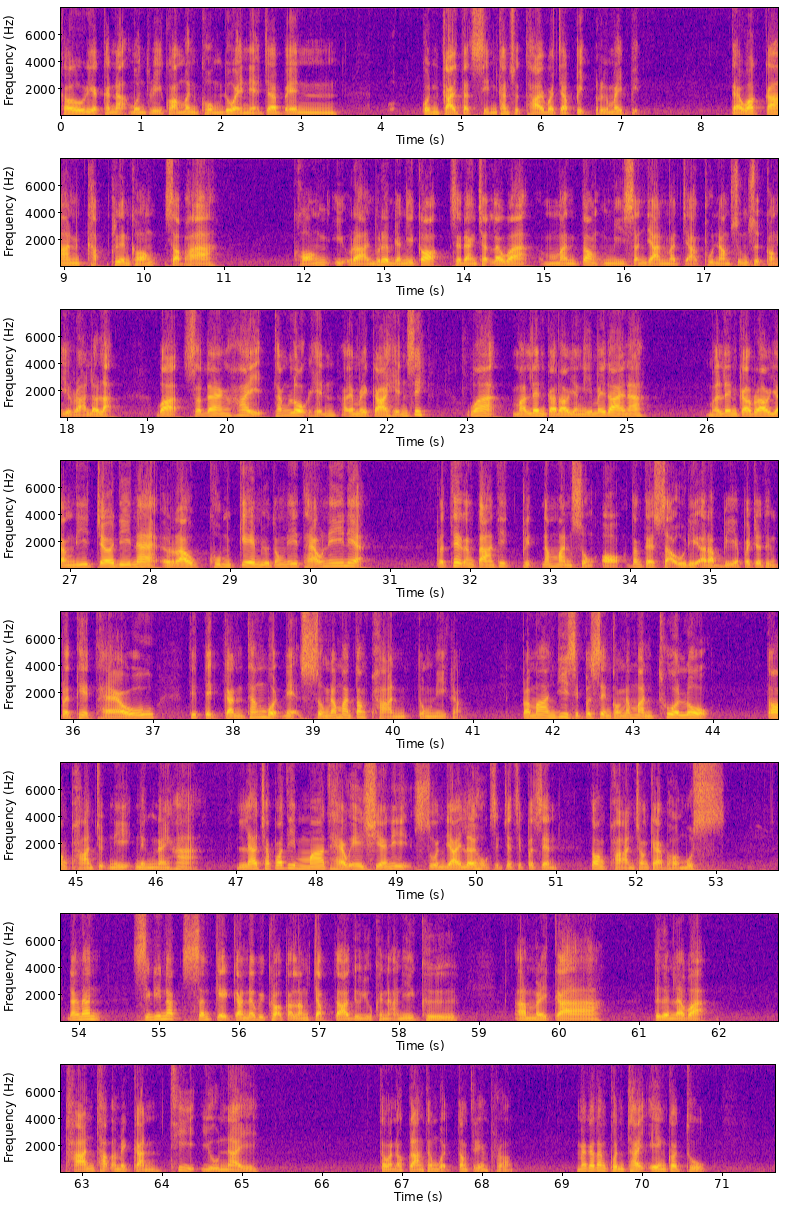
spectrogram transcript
เขาเรียกคณะมนตรีความมั่นคงด้วยเนี่ยจะเป็นกลไกตัดสินขั้นสุดท้ายว่าจะปิดหรือไม่ปิด แต่ว่าการขับเคลื่อนของสภาของอิหร่านเริ่มอย่างนี้ก็แสดงชัดแล้วว่ามันต้องมีสัญญาณมาจากผู้นำสูงสุดของอิหร่านแล้วละ่ะ ว่าแสดงให้ทั้งโลกเห็นให้อเมริกาเห็นสิว่ามาเล่นกับเราอย่างนี้ไม่ได้นะ มาเล่นกับเราอย่างนี้เจอดีแน่เราคุมเกมอยู่ตรงนี้แถวนี้เนี่ยประเทศต่างๆที่ผลิตน้ำมันส่งออก ตั้งแต่ซาอุดีอาระเบียไปจนถึงประเทศแถวที่ติดกันทั้งหมดเนี่ยส่งน้ำมันต้องผ่านตรงนี้ครับ ประมาณ 20%ของน้ำมันทั่วโลกต้องผ่านจุดนี้หนึ่งใน 5 และเฉพาะที่มาแถวเอเชียนี่ส่วนใหญ่เลย 60-70%ต้องผ่านช่องแคบฮอร์มุสดังนั้น สิ่งที่นักสังเกตการนักวิเคราะห์กำลังจับตาดูอยู่ขณะนี้คืออเมริกาเตือนแล้วว่าฐานทัพอเมริกันที่อยู่ในตะวันออกกลางทั้งหมดต้องเตรียมพร้อม แม้กระทั่งคนไทยเองก็ถูก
